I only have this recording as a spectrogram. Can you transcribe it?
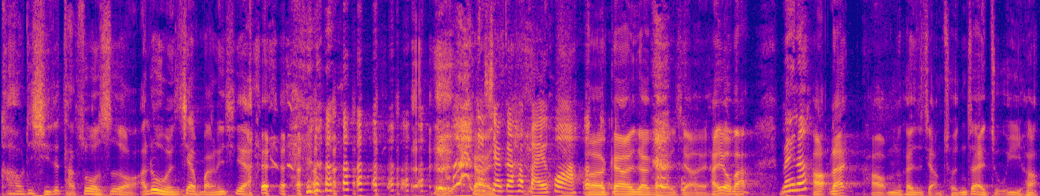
靠，你写的读硕士哦，啊，论文像帮你写，那笑个他白话，呃，开玩笑，开玩笑，还有吧？没了。好，来，好，我们开始讲存在主义哈。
